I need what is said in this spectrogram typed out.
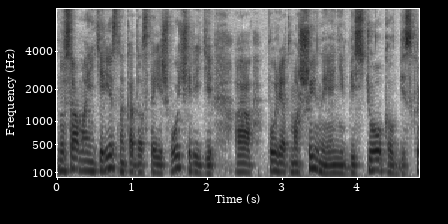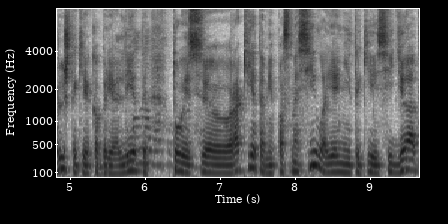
Но самое интересное, когда стоишь в очереди, а поряд машины, и они без стекол, без крыш, такие кабриолеты. Голова То есть э, ракетами посносило, и они такие сидят,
